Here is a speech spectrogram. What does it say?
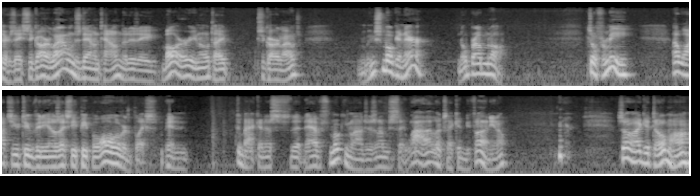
There's a cigar lounge downtown that is a bar, you know, type cigar lounge. You smoke in there, no problem at all. So for me, I watch YouTube videos. I see people all over the place in tobacconists that have smoking lounges, and I'm just saying, wow, that looks like it'd be fun, you know. so I get to Omaha,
